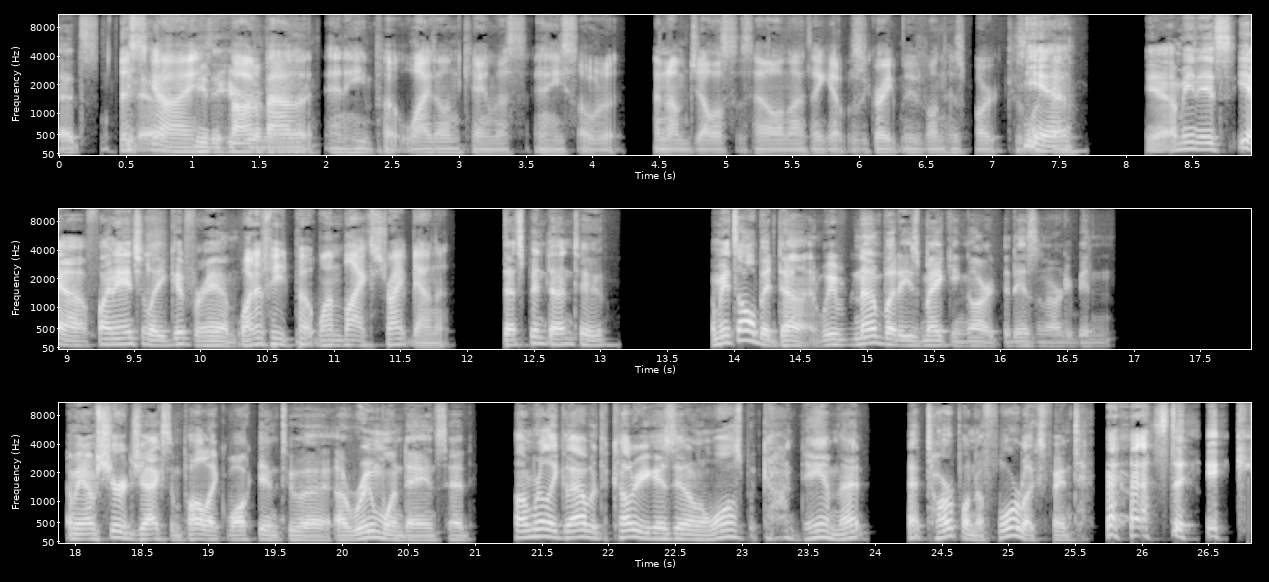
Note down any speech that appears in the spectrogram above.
that's you This know, guy thought about it and he put white on canvas and he sold it. And I'm jealous as hell. And I think it was a great move on his part. Cause Yeah. Yeah. I mean, it's, yeah, financially good for him. what if he'd put one black stripe down it? That's been done too. I mean, it's all been done. We've nobody's making art that hasn't already been. I mean, I'm sure Jackson Pollock walked into a, a room one day and said, "I'm really glad with the color you guys did on the walls, but god damn that that tarp on the floor looks fantastic."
